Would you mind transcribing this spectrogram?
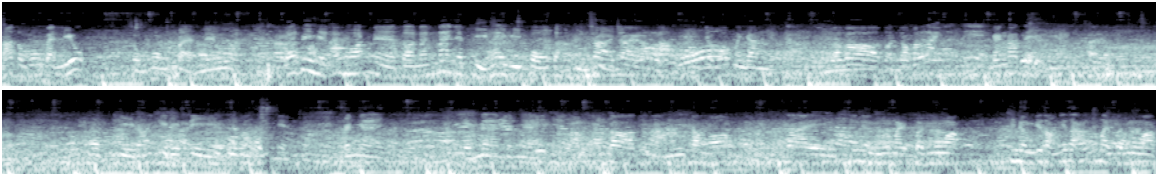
นะสมพงษ์แปดริ้วสมพงษ์แปดนิ้ว แล้วที่เห็นอันฮอตเนี่ย ตอนนั้นน่าจะขี่ให้วีโฟสามถึงใช่ใช่ครับเสียภพเหมือนกัน แล้วก็สอนจอมบ้านไร่แบงค์ท่าเตะ ใช่ครับขี่น้อยขี่ดีสี่คู่ก็หกเจ็ดเป็นไงผลงานเป็นไง ก็สนามต้องเงาะได้ที่หนึ่งมือใหม่เปิดหมวก ที่หนึ่งที่สองที่สามมือใหม่เปิดหมวก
